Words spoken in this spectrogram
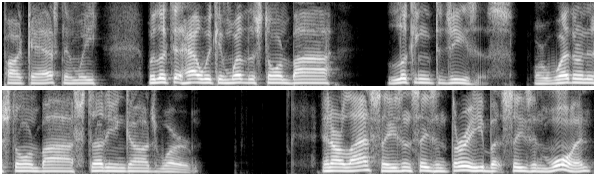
podcast, and we, we looked at how we can weather the storm by looking to Jesus or weathering the storm by studying God's Word. In our last season, season three, but season one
